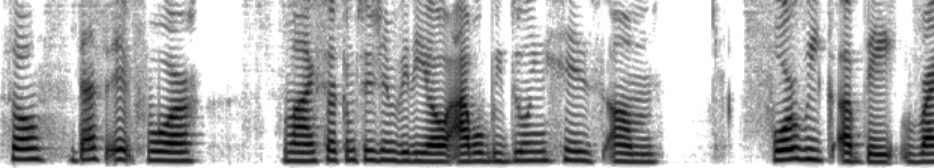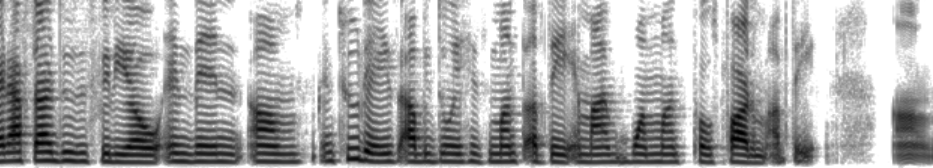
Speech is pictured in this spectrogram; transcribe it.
So that's it for my circumcision video. I will be doing his um four week update right after I do this video. And then um, in two days, I'll be doing his month update and my one month postpartum update. Um,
